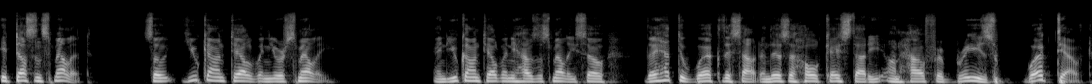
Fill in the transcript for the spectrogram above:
it doesn't smell it. So you can't tell when you're smelly. And you can't tell when your house is smelly. So they had to work this out. And there's a whole case study on how Febreze worked out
